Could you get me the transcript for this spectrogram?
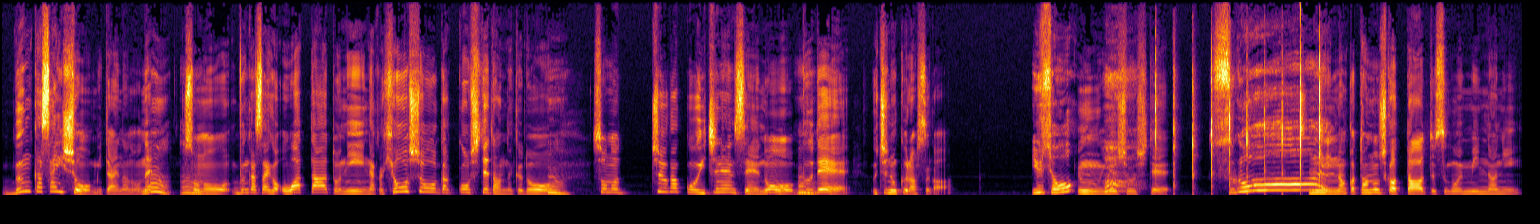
文化祭賞みたいなのね、うんうん。その文化祭が終わった後になんか表彰を学校してたんだけど、うん。その中学校1年生の部で、うちのクラスが、優勝？うん、優勝して、すごい。ん、なんか楽しかったってすごいみんなに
